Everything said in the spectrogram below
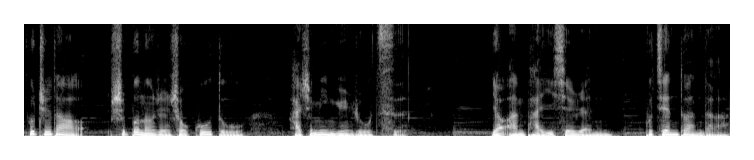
不知道是不能忍受孤独，还是命运如此，要安排一些人不间断的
